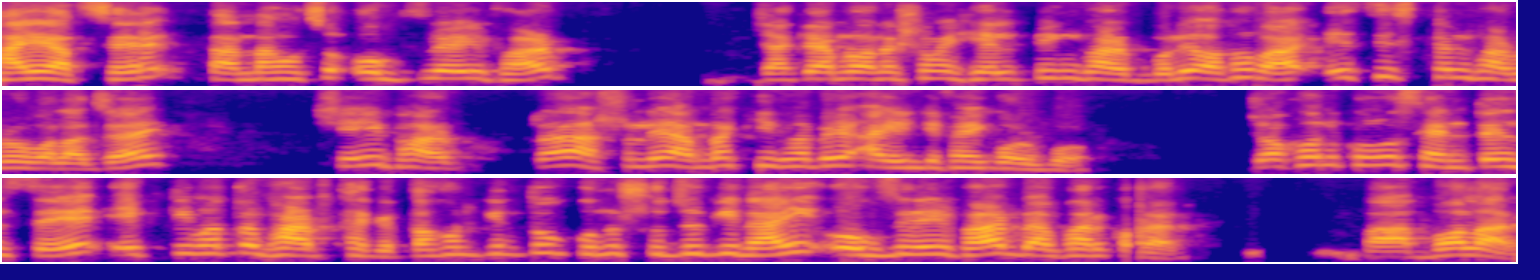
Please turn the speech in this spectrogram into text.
ভাই আছে, তার নাম হচ্ছে অক্সিলারি ভার্ব যাকে আমরা অনেক সময় হেল্পিং ভার্ব বলি অথবা অ্যাসিস্ট্যান্ট ভার্ব বলা যায়। সেই ভার্বটা আসলে আমরা কীভাবে আইডেন্টিফাই করব? যখন কোনো সেন্টেন্সে একটি মাত্র ভার্ব থাকে, তখন কিন্তু কোনো সুযোগই নাই অক্সিলারি ভার্ব ব্যবহার করার বা বলার,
